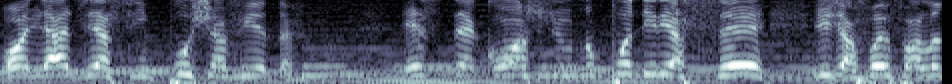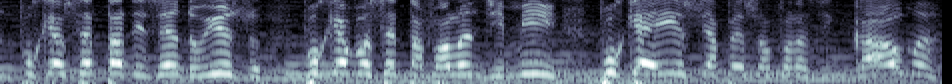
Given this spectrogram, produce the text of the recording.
olhar e dizer assim: puxa vida esse negócio não poderia ser, e já foi falando, por que você está dizendo isso? Por que você está falando de mim? Por que isso? E a pessoa fala assim, calma,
